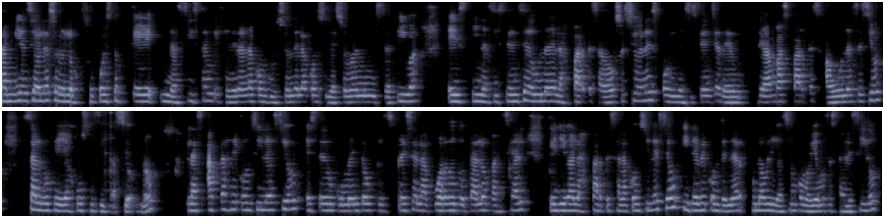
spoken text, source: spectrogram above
También se habla sobre los supuestos que inasistan, que generan la conclusión de la conciliación administrativa, es inasistencia de una de las partes a dos sesiones o inasistencia de, ambas partes a una sesión, salvo que haya justificación, ¿no? Las actas de conciliación, este documento que expresa el acuerdo total o parcial que llegan las partes a la conciliación y debe contener una obligación, como habíamos establecido,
